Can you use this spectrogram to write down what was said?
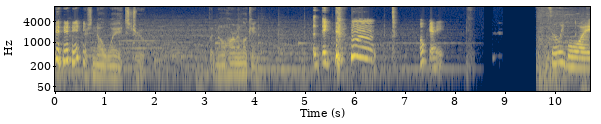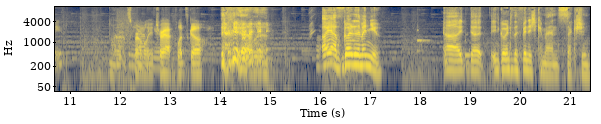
There's no way it's true. But no harm in looking. okay. Silly boy. It's me probably a trap. Let's go. yeah, but- Oh yeah, go to the menu. Uh, the go into the finish commands section.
